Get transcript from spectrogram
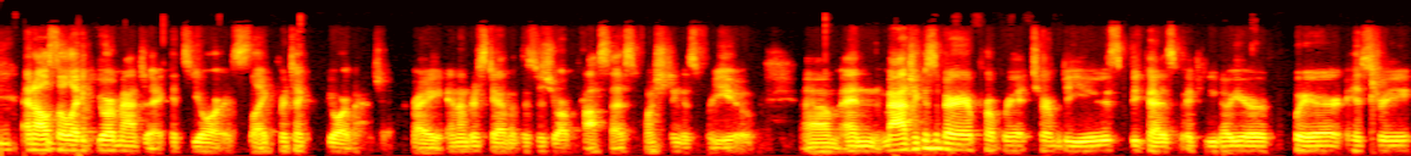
and also like your magic, it's yours, like protect your magic, right? And understand that this is your process. Questioning is for you, um, and magic is a very appropriate term to use because if you know your queer history,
